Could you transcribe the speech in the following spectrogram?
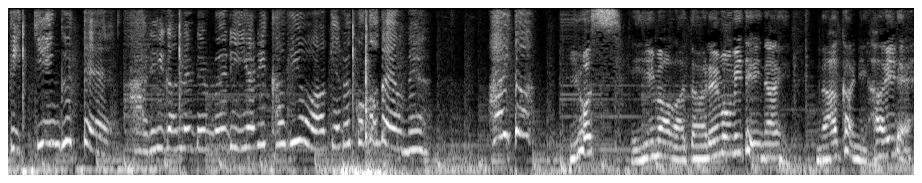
ピッキングって針金で無理やり鍵を開けることだよね。開いた。よし。今は誰も見ていない。中に入れ。はい。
